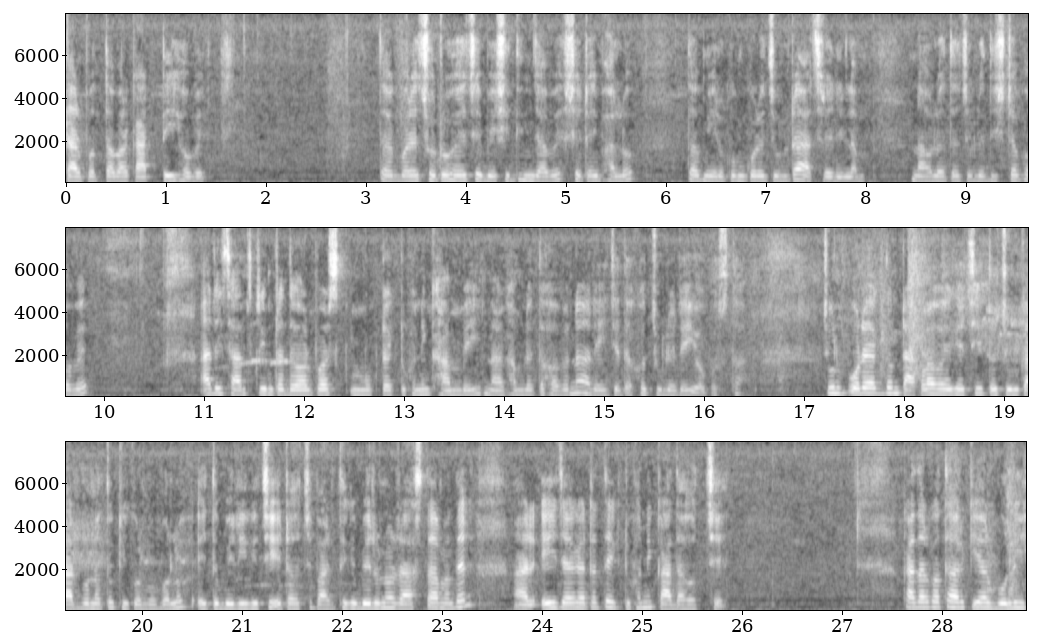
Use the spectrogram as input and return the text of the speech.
তারপর তো আবার কাটতেই হবে। তো একবারে ছোট হয়েছে, বেশি দিন যাবে, সেটাই ভালো। তো আমি এরকম করে চুলটা আছড়ে নিলাম। না হলে তো চুলে ডিস্টার্ব হবে। আর এই সানস্ক্রিনটা দেওয়ার পর মুখটা একটুখানি ঘামবেই। না ঘামলে তো হবে না। আর এই যে দেখো চুলের এই অবস্থা। চুল পরে একদম টাকলা হয়ে গেছি। তো চুল কাটবো না তো কী করব বলো? এই তো বেরিয়ে গেছি। এটা হচ্ছে বাড়ি থেকে বেরোনোর রাস্তা আমাদের। আর এই জায়গাটাতে একটুখানি কাদা হচ্ছে। কাদার কথা আর কি আর বলি?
